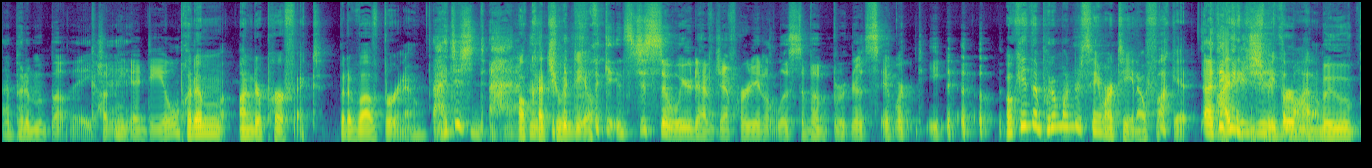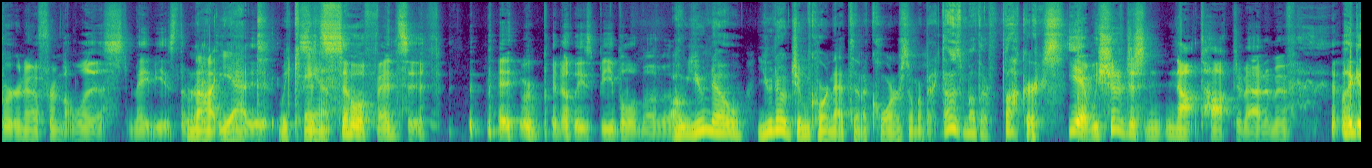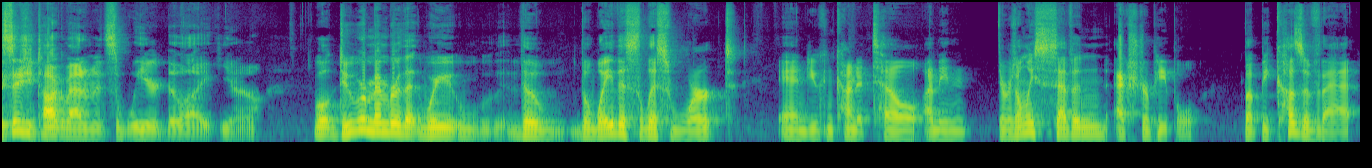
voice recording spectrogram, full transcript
I put him above AJ. Cut me a deal. Put him under perfect, but above Bruno. I just. I'll cut you a deal. Like, it's just so weird to have Jeff Hardy on a list above Bruno Sammartino. Okay, then put him under Sammartino. Fuck it. I think, we he should be the bottom. remove Bruno from the list. Maybe is the right Not thing to yet. do. We 'Cause can't. It's so offensive that we're putting all these people above him. Oh, you know, you know, Jim Cornette's in a corner somewhere. But like those motherfuckers. Yeah, we should have just not talked about him. If like as soon as you talk about him, it's weird to like you know. Well, do remember that we the the way this list worked, and you can kind of tell. I mean, there was only seven extra people, but because of that,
